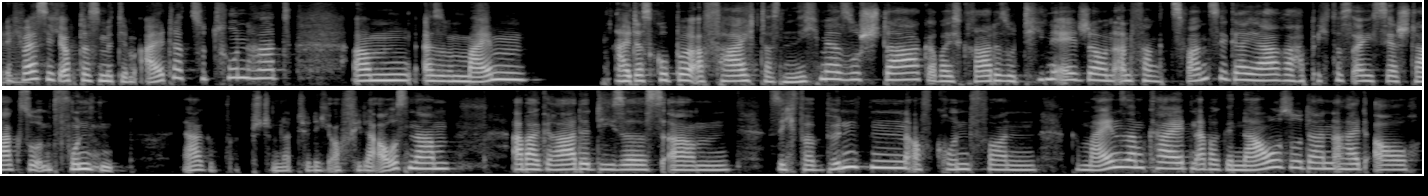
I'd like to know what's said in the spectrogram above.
Ich Hm. weiß nicht, ob das mit dem Alter zu tun hat. Ähm, also in meinem Altersgruppe erfahre ich das nicht mehr so stark, aber ich gerade so Teenager und Anfang 20er Jahre habe ich das eigentlich sehr stark so empfunden. Ja, gibt bestimmt natürlich auch viele Ausnahmen, aber gerade dieses ähm, sich verbünden aufgrund von Gemeinsamkeiten, aber genauso dann halt auch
